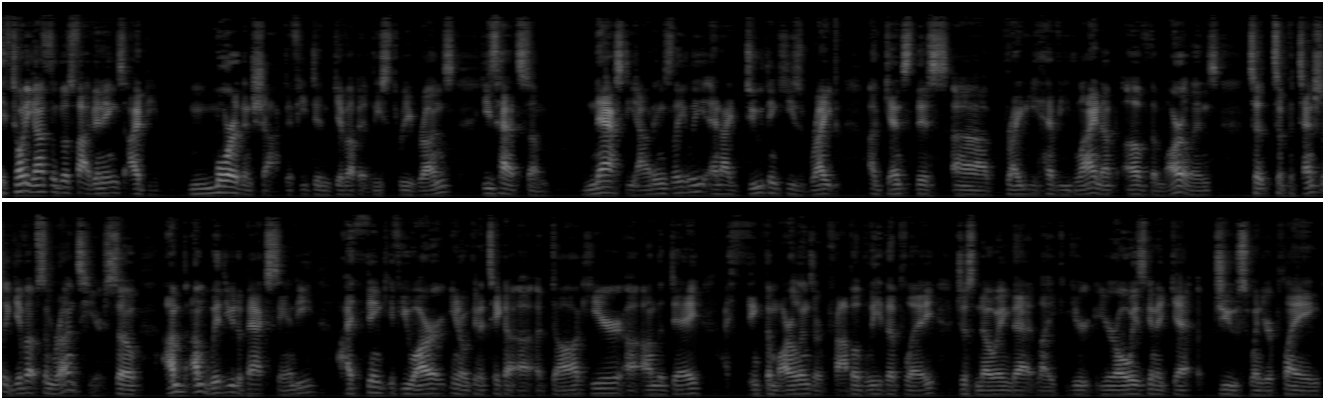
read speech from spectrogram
if Tony Gonsolin goes five innings, I'd be more than shocked if he didn't give up at least three runs. He's had some nasty outings lately, and I do think he's ripe against this uh, righty heavy lineup of the Marlins to, to potentially give up some runs here. So I'm, I'm with you to back Sandy. I think if you are you know going to take a, a, dog here uh, on the day, I think the Marlins are probably the play. Just knowing that like you're you're always going to get juice when you're playing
